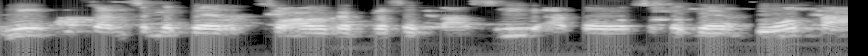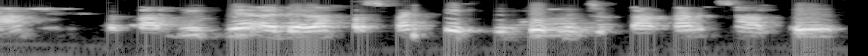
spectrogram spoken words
ini bukan sekedar soal representasi atau sekedar kuota, tetapi dia adalah perspektif untuk menciptakan satu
